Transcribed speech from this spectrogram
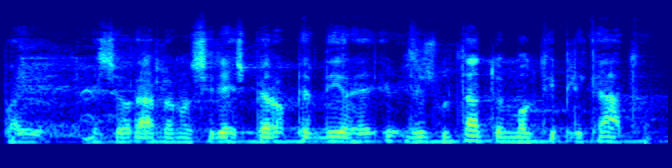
poi misurarlo non si riesce, però per dire il risultato è moltiplicato.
